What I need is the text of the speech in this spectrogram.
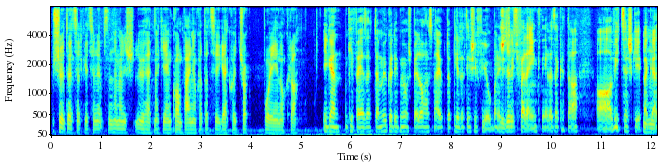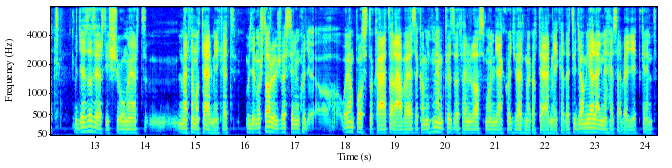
Sőt, egyszer-kétszer szerintem el is lőhetnek ilyen kampányokat a cégek, hogy csak poénokra igen, kifejezetten működik. Mi most például használjuk több hirdetési fiókban is Ugye az ügyfeleinknél ezeket a, a vicces képeket. Uh-huh. Ugye ez azért is jó, mert, mert nem a terméket. Ugye most arról is beszélünk, hogy olyan posztok általában ezek, amik nem közvetlenül azt mondják, hogy vedd meg a termékedet, ugye ami a legnehezebb egyébként.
